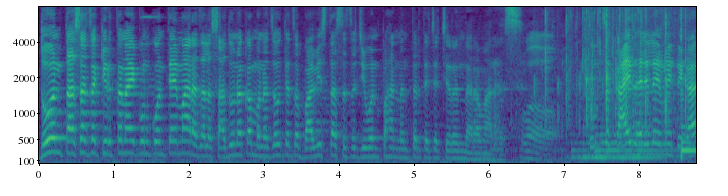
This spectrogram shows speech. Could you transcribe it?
दोन तासाचं कीर्तन ऐकून कोणत्याही महाराजाला साधू नका म्हणत जाऊ. त्याचं बावीस तासाचं जीवन पहा नंतर त्याच्या चरणधारा महाराज. तुमचं काय झालेलं आहे माहितीये का?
